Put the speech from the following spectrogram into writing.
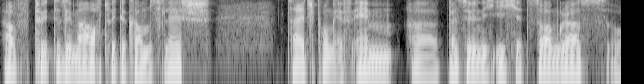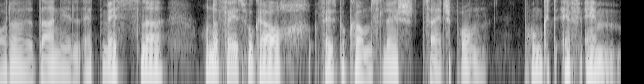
Auf Twitter sind wir auch twitter.com slash zeitsprung.fm. Äh, persönlich ich jetzt Stormgrass oder Daniel at Mestner und auf Facebook auch facebook.com slash zeitsprung.fm.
